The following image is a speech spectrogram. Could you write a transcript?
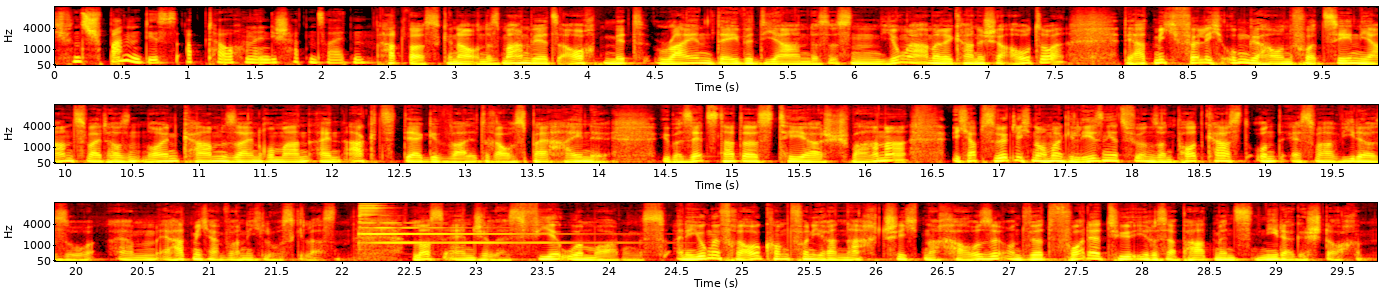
ich finde es spannend, dieses Abtauchen in die Schattenseiten. Hat was, genau. Und das machen wir jetzt auch mit Ryan David Jahn. Das ist ein junger amerikanischer Autor. Der hat mich völlig umgehauen. Vor zehn Jahren, 2009, kam sein Roman Ein Akt der Gewalt raus bei Heine. Übersetzt hat das Thea Schwaner. Ich habe es wirklich nochmal gelesen jetzt für unseren Podcast und es war wieder so. Ähm, er hat mich einfach nicht losgelassen. Los Angeles, 4 Uhr morgens. Eine junge Frau kommt von ihrer Nachtschicht nach Hause und wird vor der Tür ihres Apartments niedergestochen.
